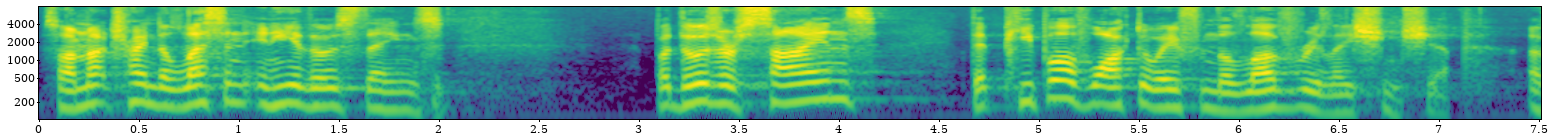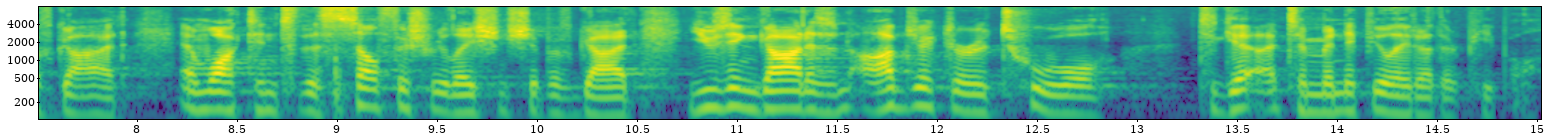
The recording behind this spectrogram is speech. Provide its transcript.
So I'm not trying to lessen any of those things. But those are signs that people have walked away from the love relationship of God and walked into the selfish relationship of God, using God as an object or a tool to, get, to manipulate other people.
